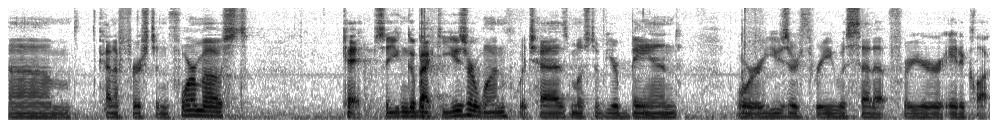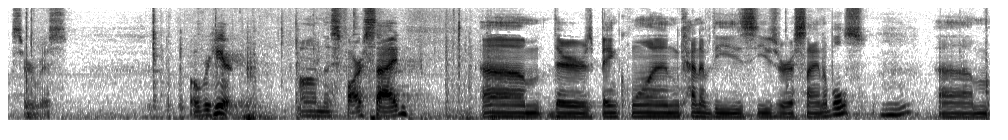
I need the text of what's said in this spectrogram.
um, kind of first and foremost. Okay, so you can go back to user one, which has most of your band, or user three was set up for your eight o'clock service. Over here, on this far side, um, there's bank one, kind of these user assignables. Um,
